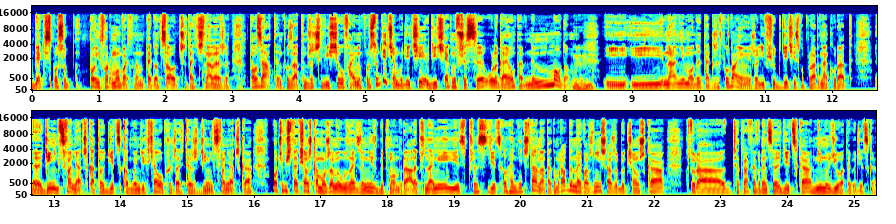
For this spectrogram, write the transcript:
w jakiś sposób poinformować na tego, co czytać należy. Poza tym, poza tym rzeczywiście ufajmy po prostu dzieciom, bo dzieci, dzieci jak my wszyscy ulegają pewnym modom mhm. I, i na nie mody także wpływają. Jeżeli wśród dzieci jest popularny akurat e, Dziennik Cwaniaczka, to dziecko będzie chciało przeczytać też Dziennik Cwaniaczka. Oczywiście ta książka możemy uznać za niezbyt mądra, ale przynajmniej jest przez dziecko chętnie czytana czytana. Tak naprawdę najważniejsza, żeby książka, która trafia w ręce dziecka, nie nudziła tego dziecka.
